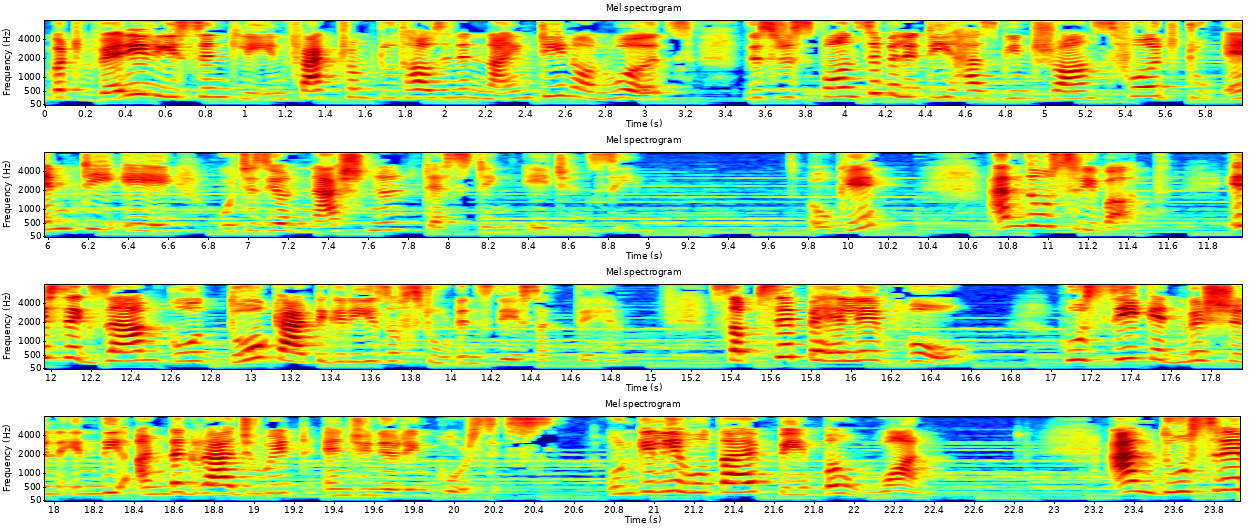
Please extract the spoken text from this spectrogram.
But very recently, in fact from 2019 onwards, this responsibility has been transferred to NTA, which is your National Testing Agency. Okay? And दूसरी बात, इस एग्ज़ाम को दो कैटेगरीज ऑफ़ स्टूडेंट्स दे सकते हैं सबसे पहले वो who seek admission in the undergraduate engineering courses उनके लिए होता है पेपर वन एंड दूसरे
